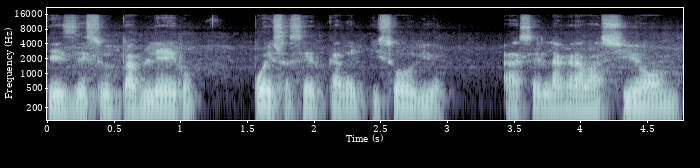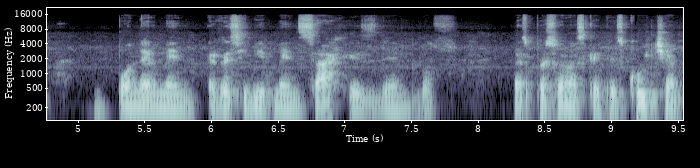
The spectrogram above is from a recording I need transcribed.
desde su tablero. Puedes hacer cada episodio, hacer la grabación, ponerme, recibir mensajes de los, las personas que te escuchan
